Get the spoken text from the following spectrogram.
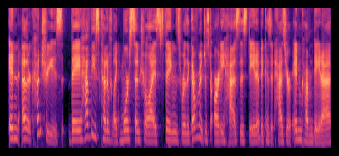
in other countries, they have these kind of like more centralized things where the government just already has this data because it has your income data.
